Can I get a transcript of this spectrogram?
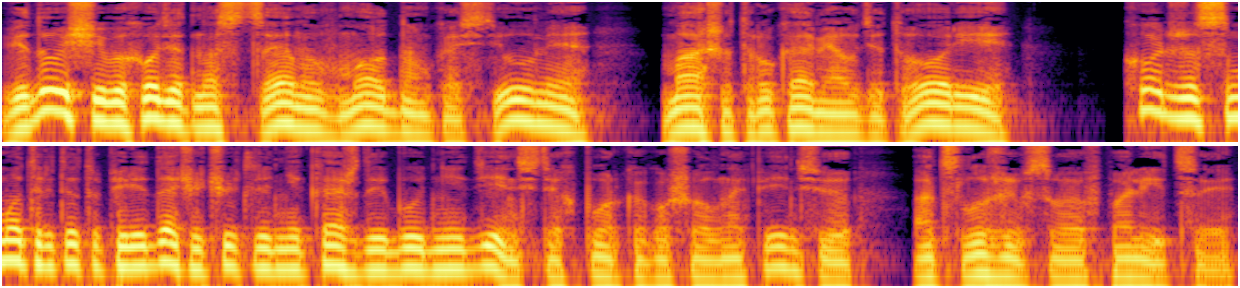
Ведущий выходит на сцену в модном костюме, машет руками аудитории — Ходжес смотрит эту передачу чуть ли не каждый будний день с тех пор, как ушел на пенсию, отслужив свое в полиции,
